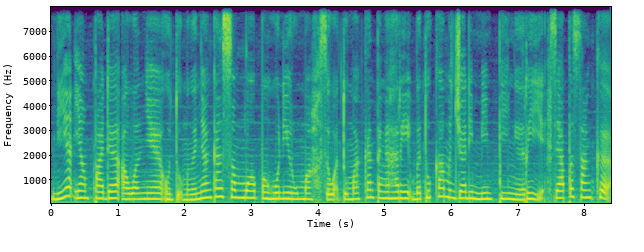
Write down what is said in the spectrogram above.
Niat yang pada awalnya untuk mengenyangkan semua penghuni rumah sewaktu makan tengah hari bertukar menjadi mimpi ngeri. Siapa sangka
